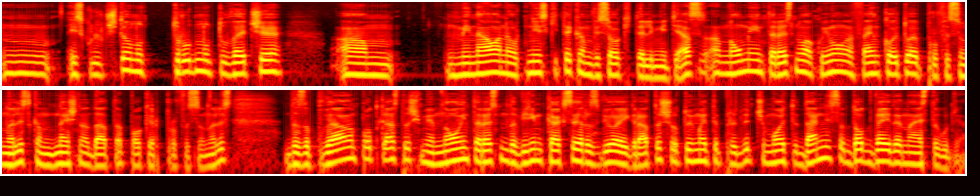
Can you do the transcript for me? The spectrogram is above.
м- изключително трудното вече ам, минаване от ниските към високите лимити. Аз много ми е интересно, ако имаме фен, който е професионалист към днешна дата, покер професионалист, да заповяда на подкаста, ще ми е много интересно да видим как се е развила играта, защото имайте предвид, че моите данни са до 2011 година.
